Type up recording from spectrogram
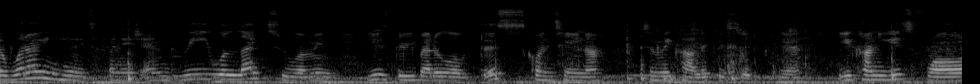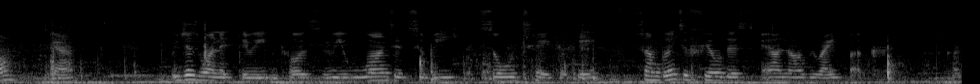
The water in here is finished and we would like to i mean use three bottle of this container to make our liquid soap yeah. You can use four yeah. We just wanted three because we want it to be so thick okay? So i'm going to fill this and i'll be right back. Cut.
